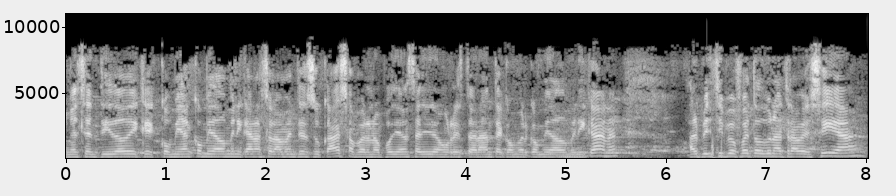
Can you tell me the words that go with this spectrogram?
en el sentido de que comían comida dominicana solamente en su casa, pero no podían salir a un restaurante a comer comida dominicana. Al principio fue toda una travesía,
